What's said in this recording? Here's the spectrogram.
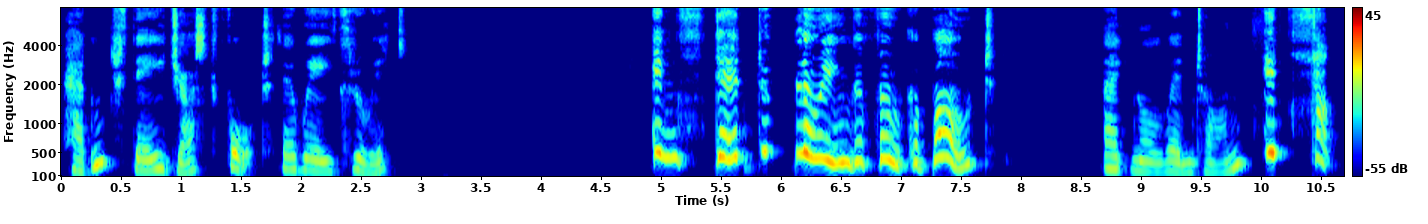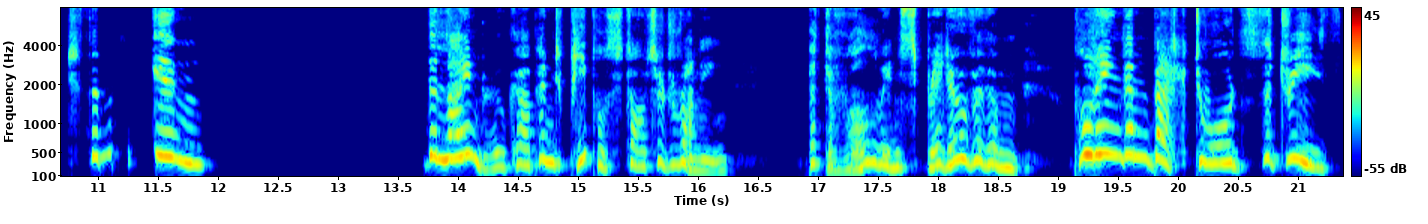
Hadn't they just fought their way through it? Instead of blowing the folk about, Agnol went on, it sucked them in. The line broke up and people started running, but the whirlwind spread over them, pulling them back towards the trees.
